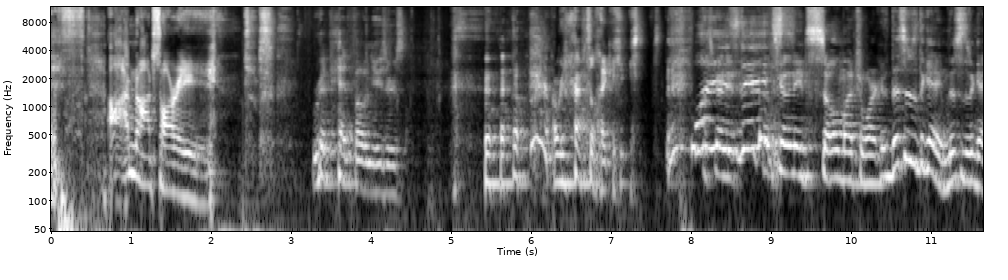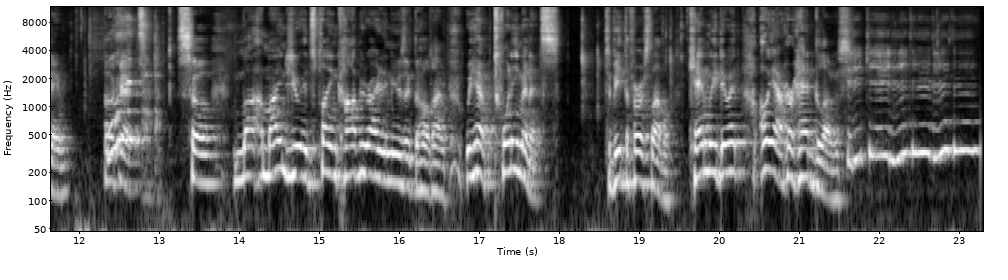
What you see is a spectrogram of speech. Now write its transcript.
Earth! I'm not sorry. Rip headphone users. I'm gonna have to like. What It's gonna is need- this? It's gonna need so much work. This is the game. This is the game. Okay. What? So, mi- mind you, it's playing copyrighted music the whole time. We have 20 minutes to beat the first level. Can we do it? Oh yeah, her head glows. The,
